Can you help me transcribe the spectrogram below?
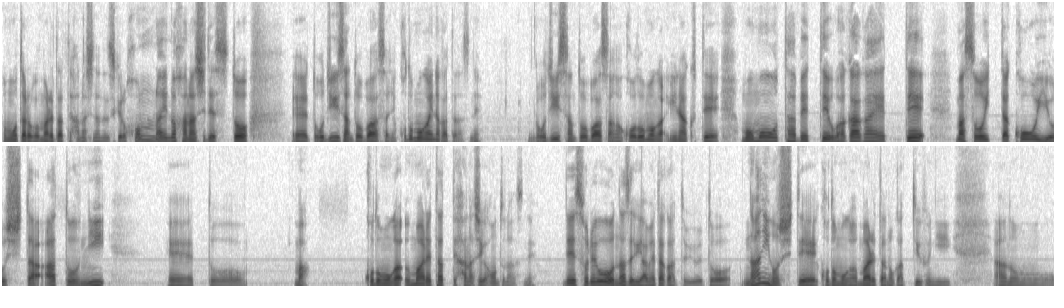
桃太郎が生まれたって話なんですけど、本来の話ですと、えーと、とおじいさんとおばあさんには子供がいなかったんですね。おじいさんとおばあさんが子供がいなくて桃を食べて若返って、まあ、そういった行為をした後にえー、っとまあ子供が生まれたって話が本当なんですね。でそれをなぜやめたかというと何をして子供が生まれたのかっていうふうにあの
